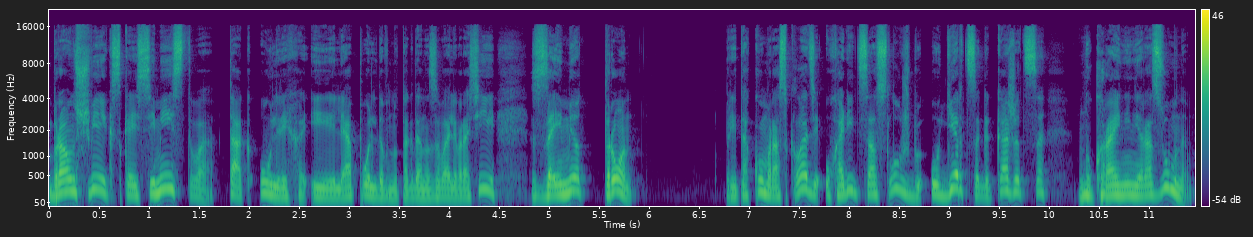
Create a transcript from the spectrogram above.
брауншвейгское семейство, так Ульриха и Леопольдовну тогда называли в России, займет трон. При таком раскладе уходить со службы у герцога кажется, ну, крайне неразумным.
